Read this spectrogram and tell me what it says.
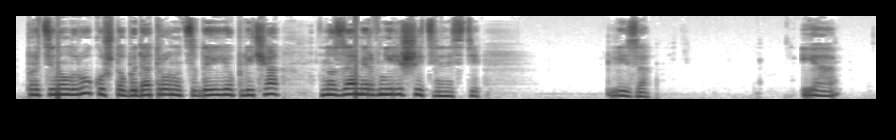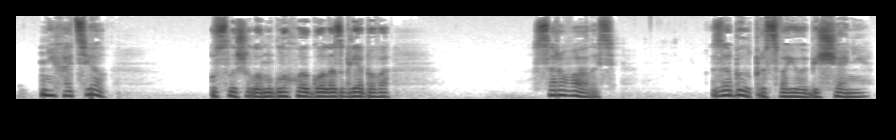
протянул руку, чтобы дотронуться до ее плеча, но замер в нерешительности. «Лиза, я не хотел», — услышал он глухой голос Глебова. «Сорвалась. Забыл про свое обещание».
